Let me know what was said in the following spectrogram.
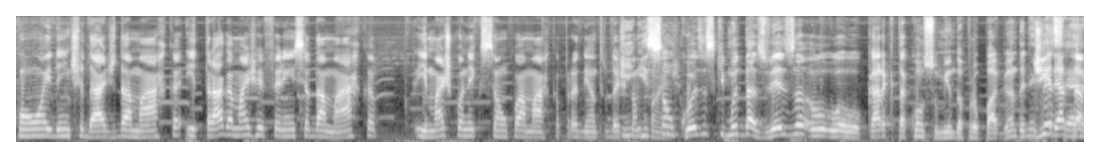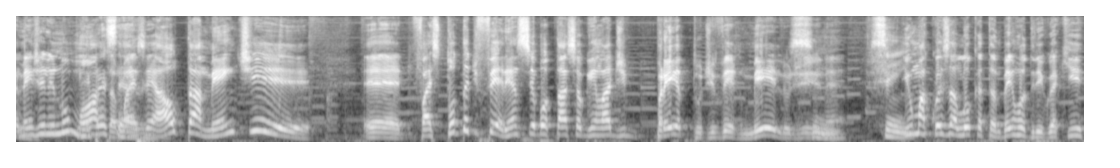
com a identidade da marca e traga mais referência da marca e mais conexão com a marca para dentro das E, e campanhas. são coisas que muitas das vezes o, o- o cara que está consumindo a propaganda Nem diretamente percebe. ele não nota, mas é altamente. é, faz toda a diferença se você botasse alguém lá de preto, de vermelho, de. Sim, né? sim. E uma coisa louca também, Rodrigo, é que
